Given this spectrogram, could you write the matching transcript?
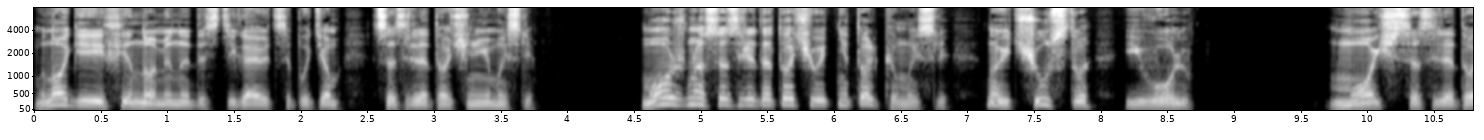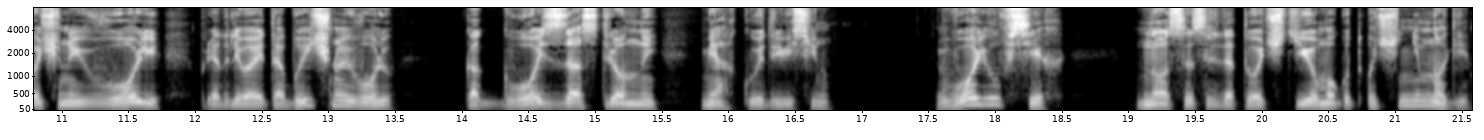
Многие феномены достигаются путем сосредоточения мысли. Можно сосредоточивать не только мысли, но и чувства, и волю. Мощь сосредоточенной воли преодолевает обычную волю, как гвоздь заостренный мягкую древесину. Волю у всех, но сосредоточить ее могут очень немногие.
